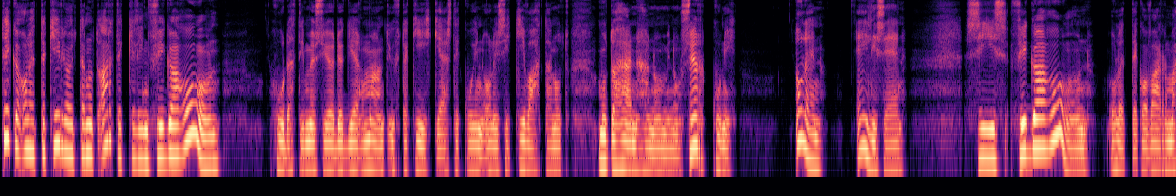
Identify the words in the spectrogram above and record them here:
Tekö olette kirjoittanut artikkelin Figaroon? huudahti Monsieur de Germant yhtä kiihkeästi kuin olisi kivahtanut, mutta hän on minun serkkuni. Olen, eiliseen. Siis Figaroon, oletteko varma?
